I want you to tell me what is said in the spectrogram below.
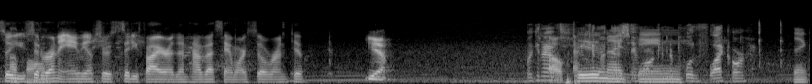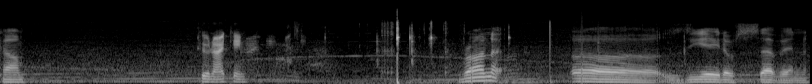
So you said Uh-huh. run an ambulance or a city fire, and then have SMR still run too. Yeah. We can have Okay. SMR can 219. deploy the flat car. Sencom. 219. Run uh Z807.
